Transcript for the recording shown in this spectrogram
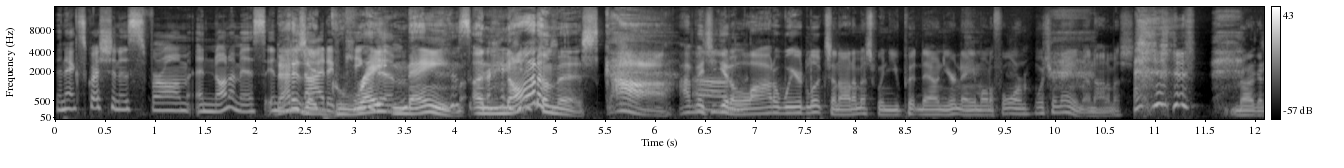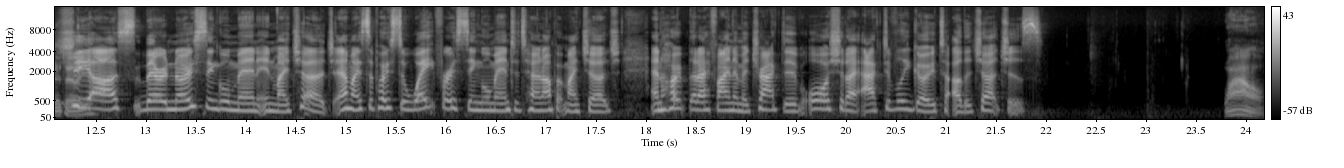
The next question is from Anonymous in That the is United a great Kingdom. name, Anonymous. God, I bet you get a Um, lot of weird looks, Anonymous, when you put down your name on a form. What's your name, Anonymous? I'm not gonna tell She you. asks, There are no single men in my church. Am I supposed to wait for a single man to turn up at my church and hope that I find him attractive, or should I actively go to other churches? Wow,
